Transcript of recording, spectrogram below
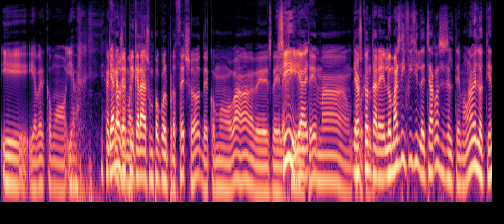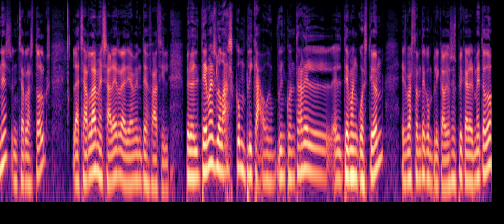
y, y a ver cómo. y a ver- y a ver Ya nos hacemos. explicarás un poco el proceso de cómo va, desde elegir Sí, ya- el tema. un Ya os poco todo. contaré. Lo más difícil de charlas es el tema. Una vez lo tienes en Charlas Talks, la charla me sale relativamente fácil. Pero el tema es lo más complicado. Encontrar el, tema en cuestión es bastante complicado. Yo os explicaré el método,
